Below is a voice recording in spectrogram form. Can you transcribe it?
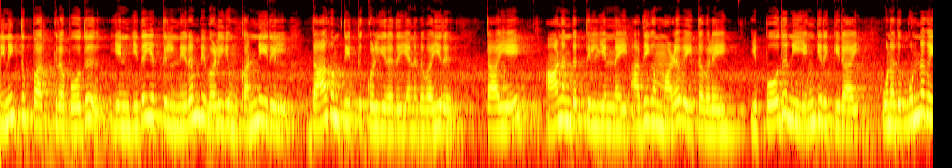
நினைத்து பார்க்கிற போது என் இதயத்தில் நிரம்பி வழியும் கண்ணீரில் தாகம் தீர்த்து கொள்கிறது எனது வயிறு. தாயே ஆனந்தத்தில் என்னை அதிகம் மழ வைத்தவளே இப்போது நீ எங்கிருக்கிறாய்? உனது புன்னகை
